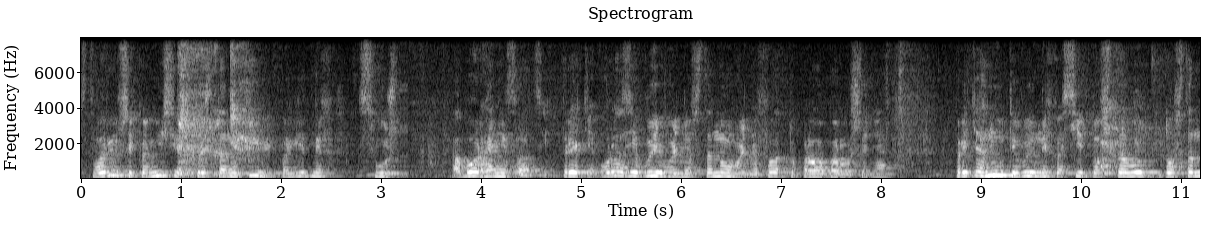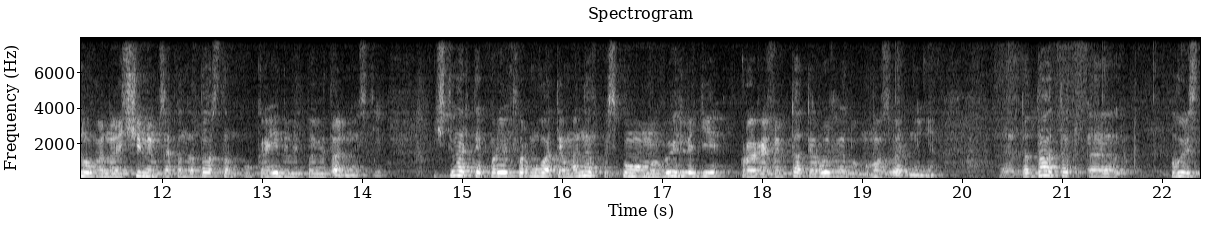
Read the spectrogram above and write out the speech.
створивши комісію з представників відповідних служб або організацій. Третє у разі виявлення встановлення факту правопорушення притягнути винних осіб до встановленої чинним законодавством України відповідальності. І четверте, проінформувати мене в письмовому вигляді про результати розгляду мого звернення. Е, Додаток, е, лист,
